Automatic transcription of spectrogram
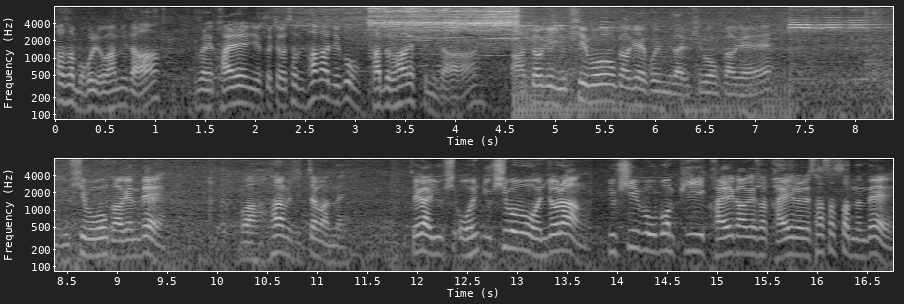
사서 먹으려고 합니다. 이번에 과일 이것저것 사서 사가지고 가도록 하겠습니다. 아 저기 65번 가게 보입니다. 65번 가게. 65번 가게인데 와 사람이 진짜 많네. 제가 60, 65번 원조랑 65번 B 과일 가게에서 과일을 샀었었는데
